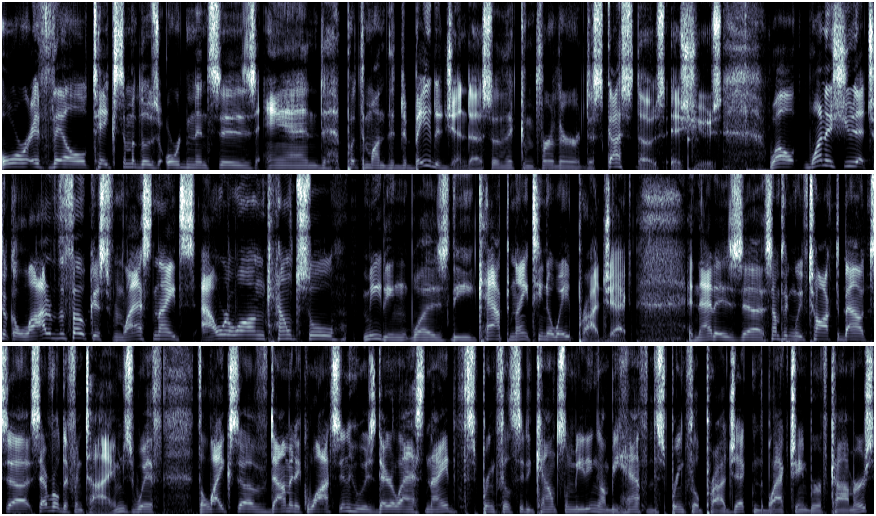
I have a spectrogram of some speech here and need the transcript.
or if they'll take some of those ordinances and put them on the debate agenda so they can further discuss those issues. Well, one issue that took a lot of the focus from last night's hour long council meeting was the CAP 1908 project. And that is uh, something we've talked about uh, several different times with the likes of Dominic Watson, who was there last night at the Springfield City Council meeting on behalf of the Springfield Project and the Black Chamber of Commerce.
